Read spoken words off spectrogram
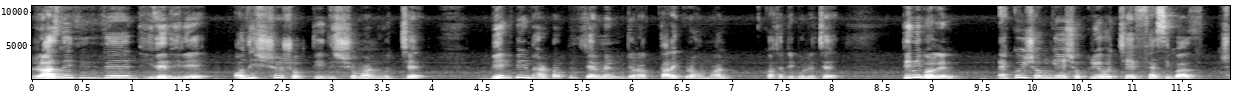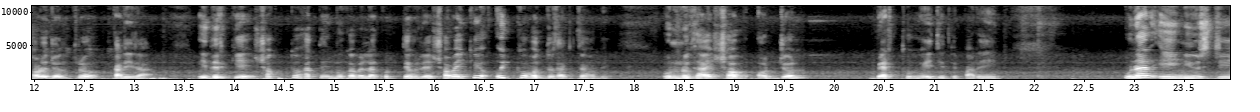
রাজনীতিতে ধীরে ধীরে অদৃশ্য শক্তি দৃশ্যমান হচ্ছে। বিএনপির ভারপ্রাপ্ত চেয়ারম্যান জনাব তারেক রহমান কথাটি বলেছে তিনি বলেন একই সঙ্গে সক্রিয় হচ্ছে ফ্যাসিবাজ ষড়যন্ত্রকারীরা। এদেরকে শক্ত হাতে মোকাবেলা করতে হলে সবাইকে ঐক্যবদ্ধ থাকতে হবে। অন্যথায় সব অর্জন ব্যর্থ হয়ে যেতে পারে। ওনার এই নিউজটি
